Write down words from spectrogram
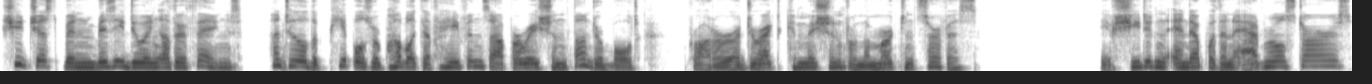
She'd just been busy doing other things until the People's Republic of Haven's Operation Thunderbolt brought her a direct commission from the Merchant Service. If she didn't end up with an Admiral Stars,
